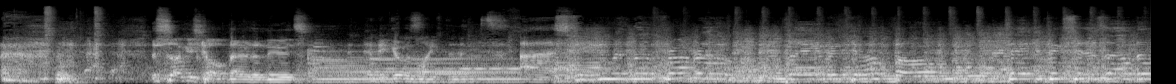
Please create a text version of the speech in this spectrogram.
this song is called "Better Than Nudes." And it goes like this. With your phone, taking pictures of the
